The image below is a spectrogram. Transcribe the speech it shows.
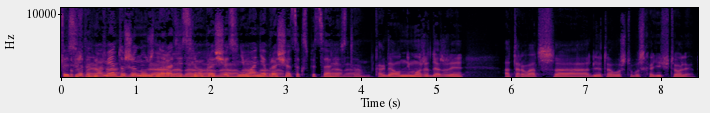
То есть в этот момент уже нужно да, родителям да, да, обращать да, внимание, да, обращаться к специалисту. Да, да. Когда он не может даже оторваться для того, чтобы сходить в туалет.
